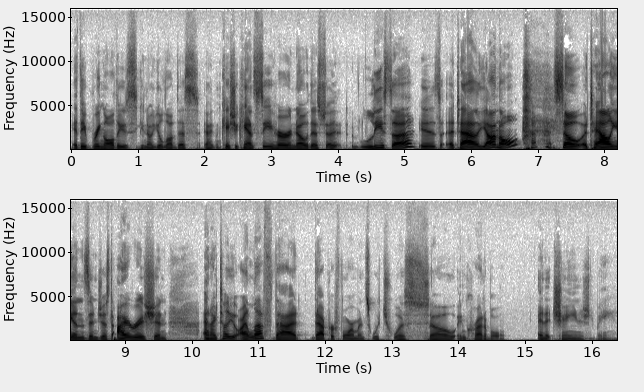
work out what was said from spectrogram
they bring all these. You know, you'll love this. Uh, in case you can't see her, know this. Uh, Lisa is Italiano, so Italians and just Irish and. And I tell you, I left that that performance, which was so incredible, and it changed me.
